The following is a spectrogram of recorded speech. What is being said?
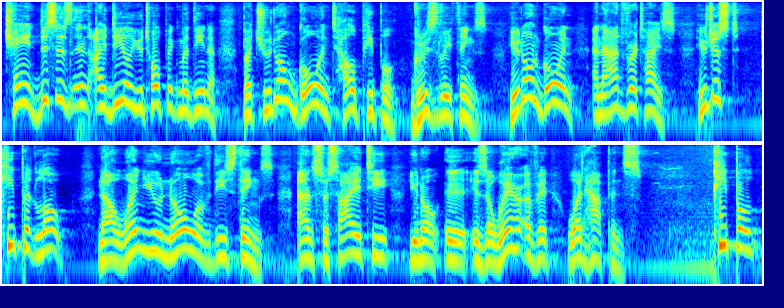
change. This is an ideal utopic Medina. But you don't go and tell people grisly things. You don't go in and advertise. You just Keep it low. Now, when you know of these things and society, you know, is aware of it, what happens? People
